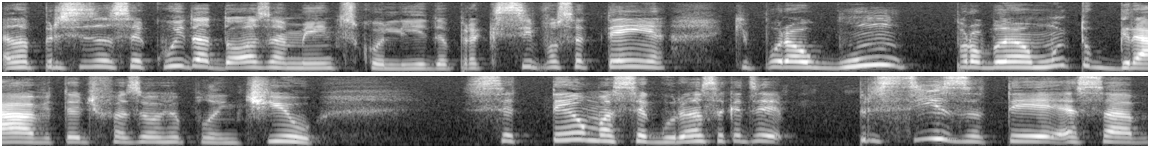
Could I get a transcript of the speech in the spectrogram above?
ela precisa ser cuidadosamente escolhida para que se você tenha que por algum problema muito grave ter de fazer o replantio, você ter uma segurança, quer dizer, precisa ter essa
